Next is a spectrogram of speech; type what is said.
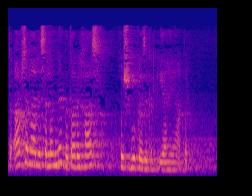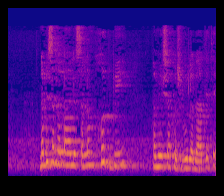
تو آپ صلی اللہ علیہ وسلم نے بطور خاص خوشبو کا ذکر کیا ہے یہاں پر۔ نبی صلی اللہ علیہ وسلم خود بھی ہمیشہ خوشبو لگاتے تھے۔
